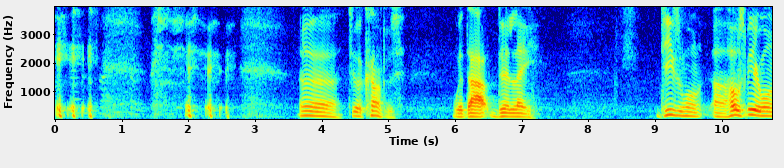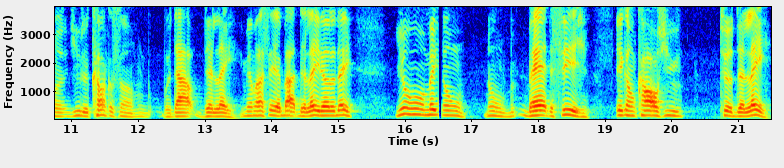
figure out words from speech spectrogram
uh, to accomplish without delay. Jesus want, uh, Holy Spirit wanted you to conquer something without delay. Remember I said about delay the other day? You don't want to make no no bad decision. It's gonna cause you to delay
